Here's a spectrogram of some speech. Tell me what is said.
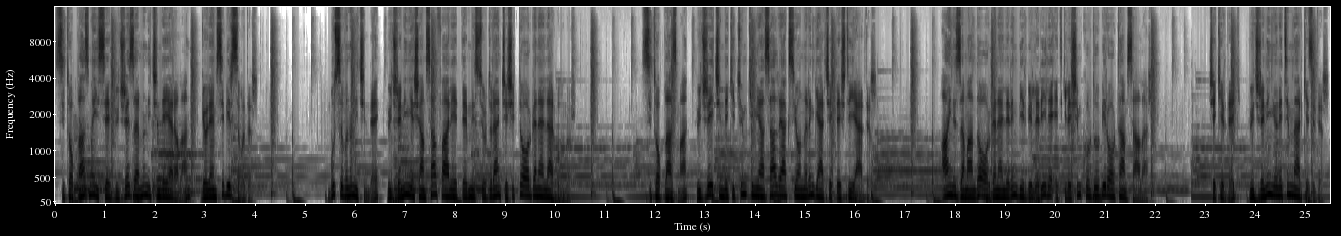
Sitoplazma ise hücre zarının içinde yer alan, gölemsi bir sıvıdır. Bu sıvının içinde, hücrenin yaşamsal faaliyetlerini sürdüren çeşitli organeller bulunur. Sitoplazma, hücre içindeki tüm kimyasal reaksiyonların gerçekleştiği yerdir. Aynı zamanda organellerin birbirleriyle etkileşim kurduğu bir ortam sağlar. Çekirdek, hücrenin yönetim merkezidir.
